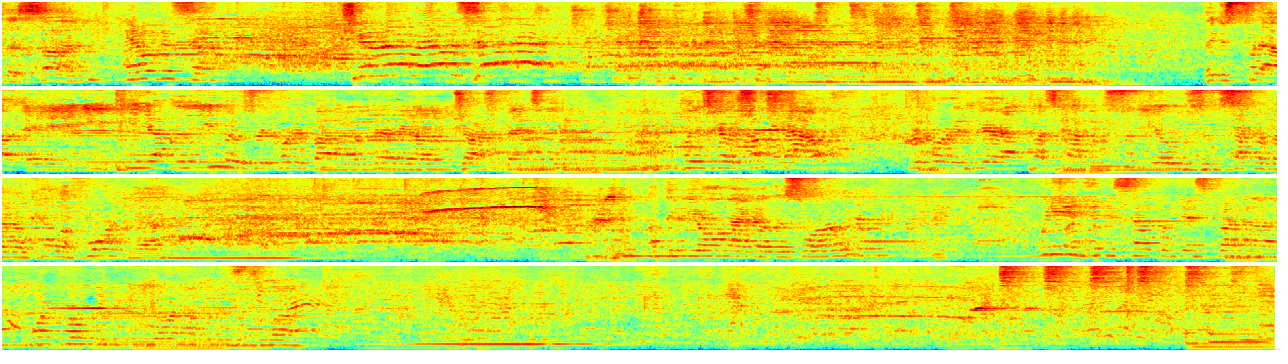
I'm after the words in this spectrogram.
to the Sun. Elvis, uh, give it up, Elvis! Check, check, check, check, check, one, two, check, check, check, check. They just put out a EP, I believe. It was recorded by our very own Josh Benton. Please go check it out. Recorded here at Pus Cavern Studios in Sacramento, California. I think you all might know this one. We needed his help with this, but uh, more importantly, we need your help with this as well.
